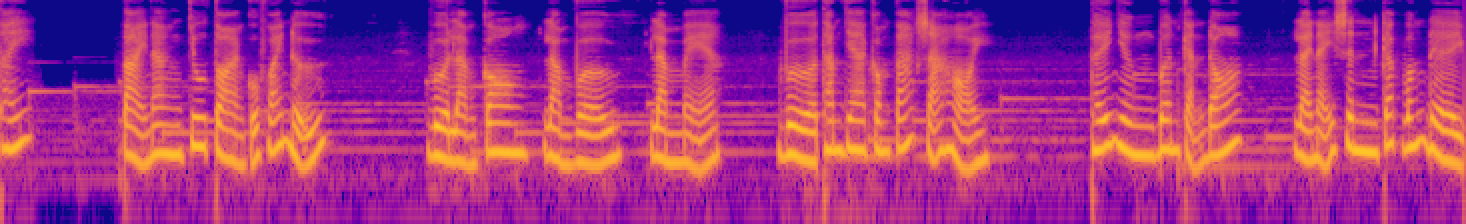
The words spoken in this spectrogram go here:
thấy tài năng chu toàn của phái nữ, vừa làm con, làm vợ, làm mẹ, vừa tham gia công tác xã hội. Thế nhưng bên cạnh đó lại nảy sinh các vấn đề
